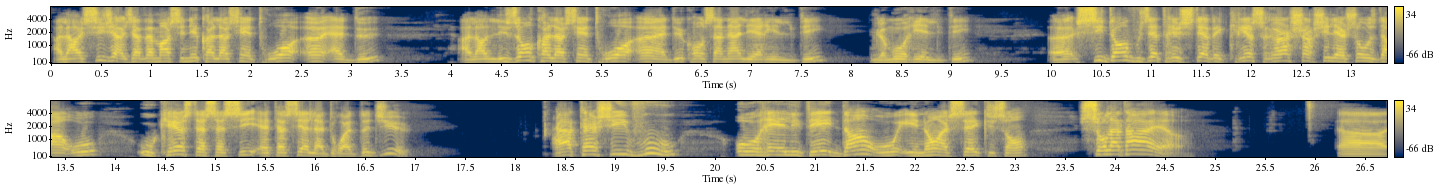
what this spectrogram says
Alors ici, j'avais mentionné Colossiens 3, 1 à 2. Alors, lisons Colossiens 3, 1 à 2 concernant les réalités, le mot réalité. Euh, si donc vous êtes ressuscité avec Christ, recherchez les choses d'en haut, où Christ est assis, à la droite de Dieu. Attachez-vous aux réalités d'en haut et non à celles qui sont sur la terre. Euh,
